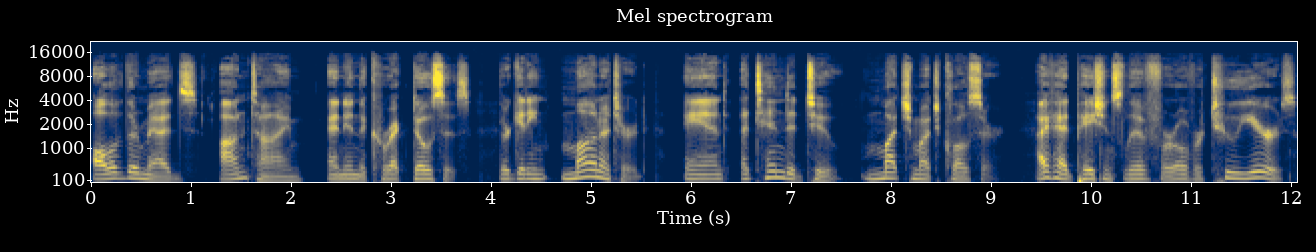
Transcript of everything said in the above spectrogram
all of their meds on time and in the correct doses. They're getting monitored and attended to much, much closer. I've had patients live for over two years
